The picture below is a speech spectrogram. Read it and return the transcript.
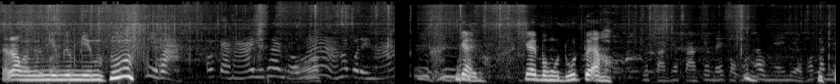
กำลังยิ้มยิ้มยิ้มยิ้มหึนี่ว่ะเขาก็หาอยู่ท่านเขามาเฮาบ่ได้หาใหญ่ใหญ่บ่หูดูดไปเอาจะปากจะปากจังไดก็เอาไงแล้วเพราะกันไง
